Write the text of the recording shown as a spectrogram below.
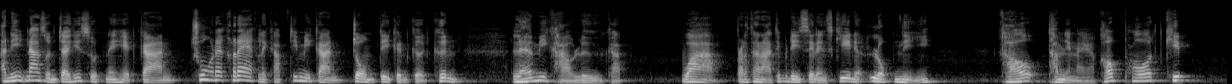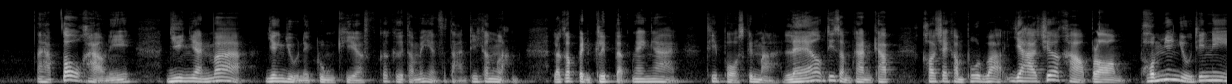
อันนี้น่าสนใจที่สุดในเหตุการณ์ช่วงแรก ๆ เลยครับ ที่มีการโจมตีกันเกิดขึ้น แล้วมีข่าวลือครับ ว่าประธานาธิบดีเซเลนสกี้เนี่ยหลบหนีเขาทำยังไงเขาโพสต์คลิปนะครับโต้ข่าวนี้ยืนยันว่ายังอยู่ในกรุงเคียฟ ก็คือทำให้เห็นสถานที่ข้างหลัง แล้วก็เป็นคลิปแบบง่ายๆ ที่โพสต์ขึ้นมา แล้วที่สำคัญครับ เขาใช้คำพูดว่า อย่าเชื่อข่าวปลอม ผมยังอยู่ที่นี่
